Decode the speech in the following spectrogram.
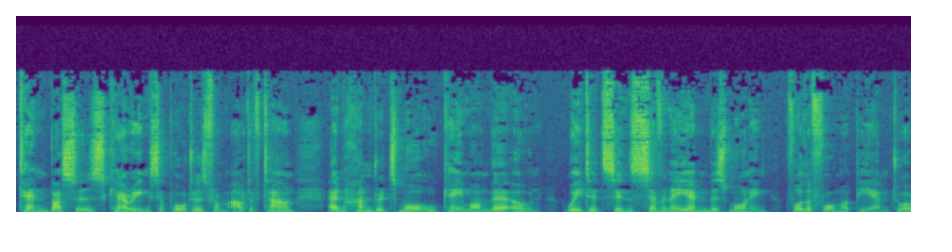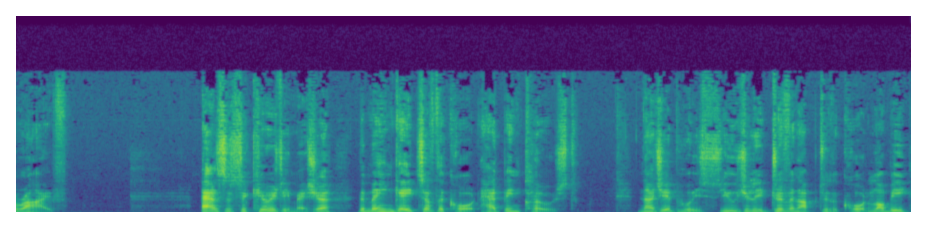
Ten buses carrying supporters from out of town and hundreds more who came on their own waited since 7 a.m. this morning for the former PM to arrive. As a security measure, the main gates of the court had been closed. Najib, who is usually driven up to the court lobby,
